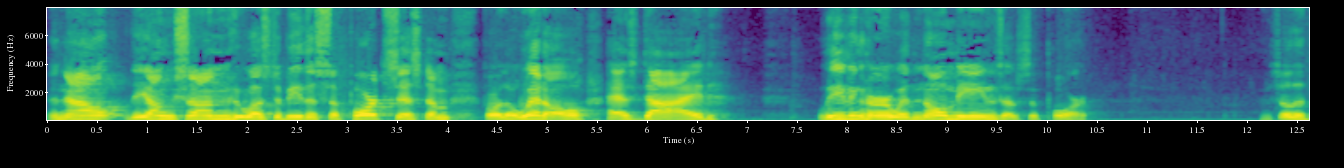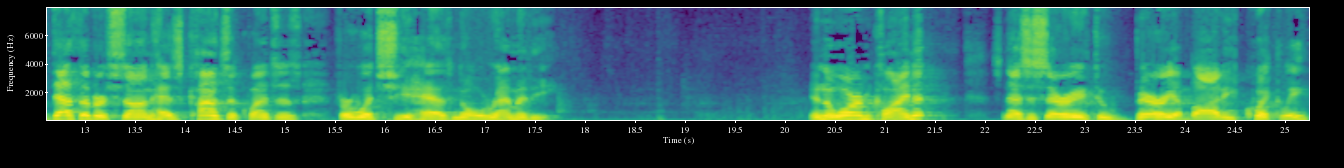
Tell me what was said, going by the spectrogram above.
And now the young son who was to be the support system for the widow has died, leaving her with no means of support. And so the death of her son has consequences for which she has no remedy. In the warm climate, it's necessary to bury a body quickly.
